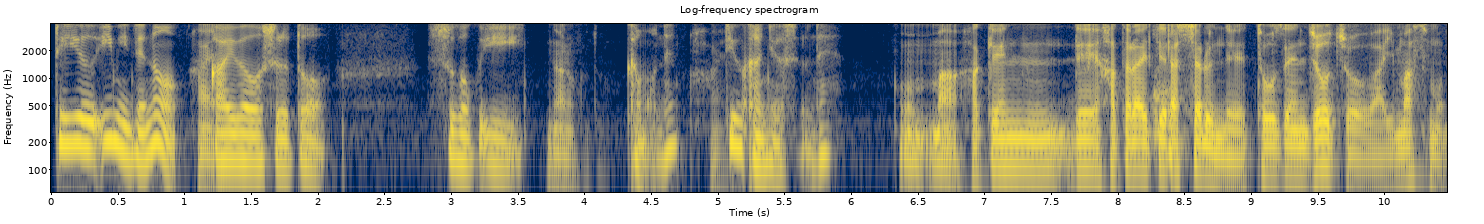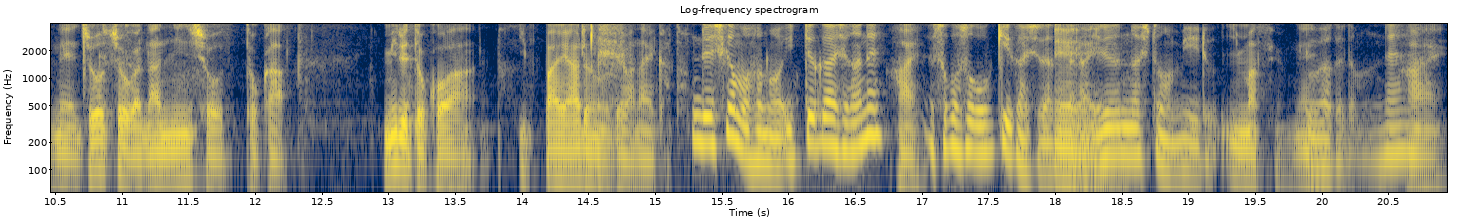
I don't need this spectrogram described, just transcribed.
ていう意味でのはい。会話をするとすごくいいなるほど。かもね、はい。っていう感じがするね。まあ派遣で働いていらっしゃるんで当然上長はいますもんね。上長が何人称とか見るとこはいっぱいあるのではないかと。でしかもその言ってる会社がね、はい。そこそこ大きい会社だったらええ。いろんな人も見る。いますよね。わけだもんね。はい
